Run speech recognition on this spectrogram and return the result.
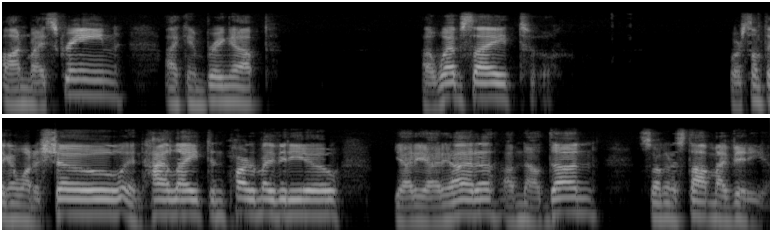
on my screen. I can bring up a website or something I want to show and highlight in part of my video, yada, yada, yada. I'm now done, so I'm going to stop my video.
